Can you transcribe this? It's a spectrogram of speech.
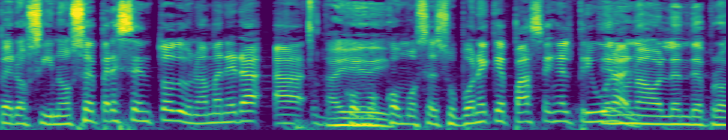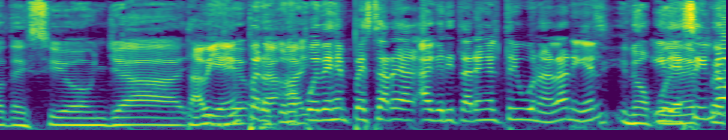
pero si no se presentó de una manera ah, Ay, como, se supone que pasa en el Tiene tribunal. una orden de protección ya. Está bien, pero tú no hay- puedes empezar a, a gritar en el tribunal, Daniel, no y decir, no,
